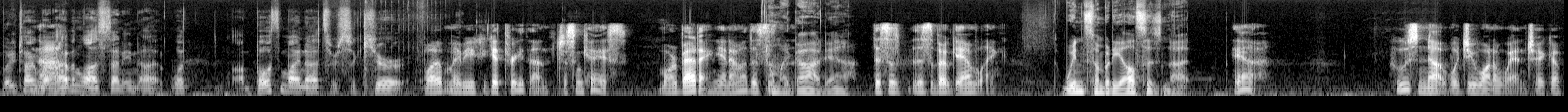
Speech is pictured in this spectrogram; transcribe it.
what are you talking about? I haven't lost any nut. What? Uh, both of my nuts are secure. well, maybe you could get three then, just in case. More betting, you know. This Oh is my god, yeah. this is this is about gambling. Win somebody else's nut. Yeah. Whose nut would you want to win, Jacob?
